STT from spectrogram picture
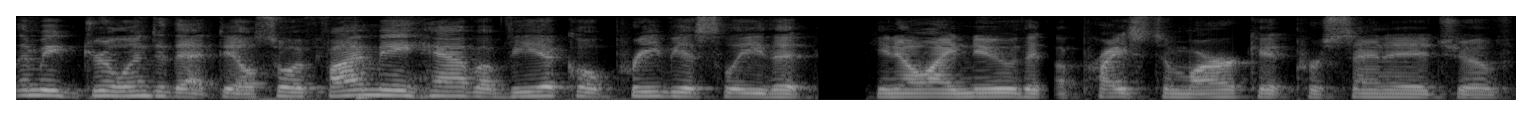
let me drill into that, Dale. So if I may have a vehicle previously that you know I knew that a price to market percentage of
